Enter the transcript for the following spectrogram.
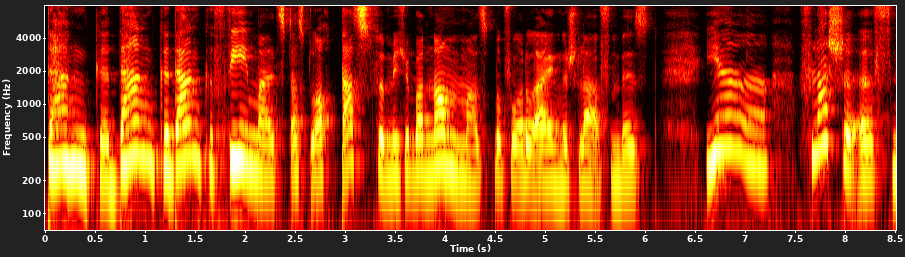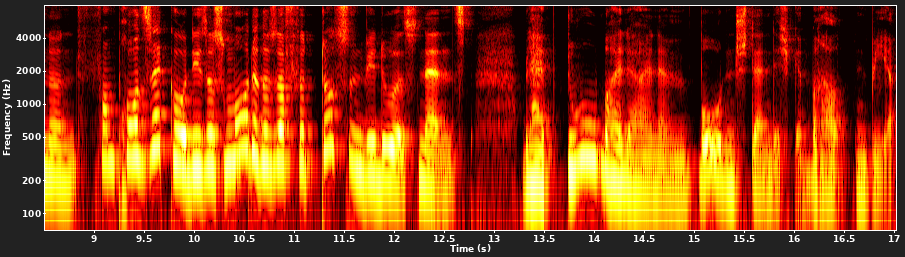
Danke, danke, danke vielmals, dass du auch das für mich übernommen hast, bevor du eingeschlafen bist. Ja, Flasche öffnen, vom Prosecco, dieses Modegesöff für Dussen, wie du es nennst. Bleib du bei deinem bodenständig gebrauten Bier.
